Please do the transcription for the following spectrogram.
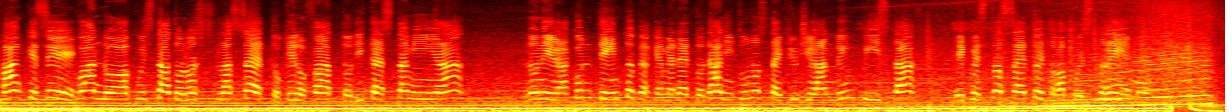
anche se quando ho acquistato l'assetto che l'ho fatto di testa mia non era contento perché mi ha detto Dani tu non stai più girando in pista e questo assetto è troppo estremo.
